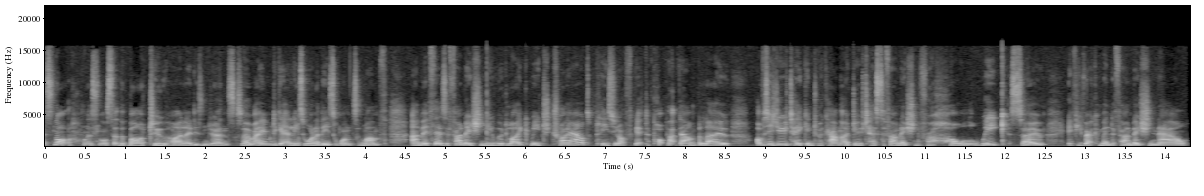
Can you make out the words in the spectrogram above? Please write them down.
let's not let's not set the bar too high ladies and gents. So I'm aiming to get at least one of these once a month. Um, if there's a foundation you would like me to try out please do not forget to pop that down below. Obviously do take into account that I do test the foundation for a whole week. So if you recommend a foundation now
